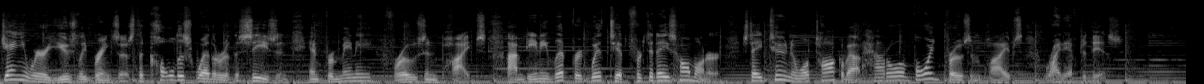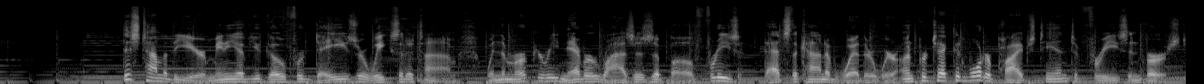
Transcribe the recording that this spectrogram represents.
January usually brings us the coldest weather of the season and for many, frozen pipes. I'm Danny Lipford with tips for today's homeowner. Stay tuned and we'll talk about how to avoid frozen pipes right after this. This time of the year, many of you go for days or weeks at a time when the mercury never rises above freezing. That's the kind of weather where unprotected water pipes tend to freeze and burst.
